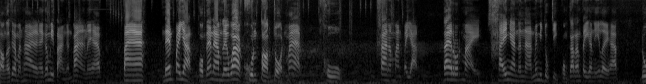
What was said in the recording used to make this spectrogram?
2 กับเครื่องมัน5ยังไงก็มีต่างกันบ้างนะครับ แต่เน้นประหยัดผมแนะนำเลยว่าคุณตอบโจทย์มากถูกค่าน้ำมันประหยัดได้รถใหม่ใช้งานนานๆ ไม่มีจุกจิก ผมการันตีคันนี้เลยครับ ดู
